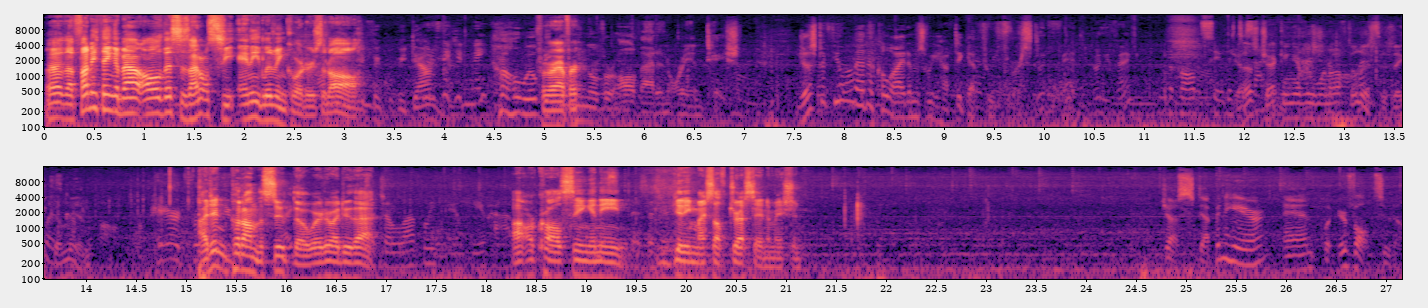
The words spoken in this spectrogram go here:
Uh, the funny thing about all this is I don't see any living quarters at all. You think we'll be down here? Oh, we'll Forever. over all that in orientation. Just a few medical items we have to get through first. Just checking everyone off the list as they come in. I didn't put on the suit though. Where do I do that? Such a lovely family you I don't recall seeing any getting myself dressed animation. Just step in here and put your vault suit on.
